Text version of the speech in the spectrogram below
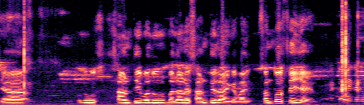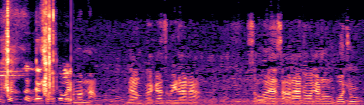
ત્યાં બધું શાંતિ, બધું બધાને શાંતિ થાય કે ભાઈ સંતોષ થઈ જાય નામ. નામ પ્રકાશભાઈ રાણા. સવારે સાડા આઠ વાગ્યાનો ઊભો છું.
